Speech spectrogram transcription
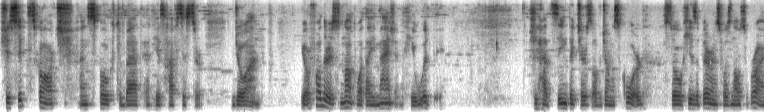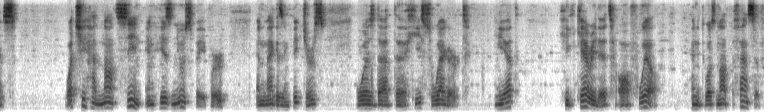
She sipped scotch and spoke to Beth and his half sister, Joanne. Your father is not what I imagined he would be. She had seen pictures of Jonas Cord so his appearance was no surprise. What she had not seen in his newspaper and magazine pictures was that uh, he swaggered, yet he carried it off well, and it was not offensive.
